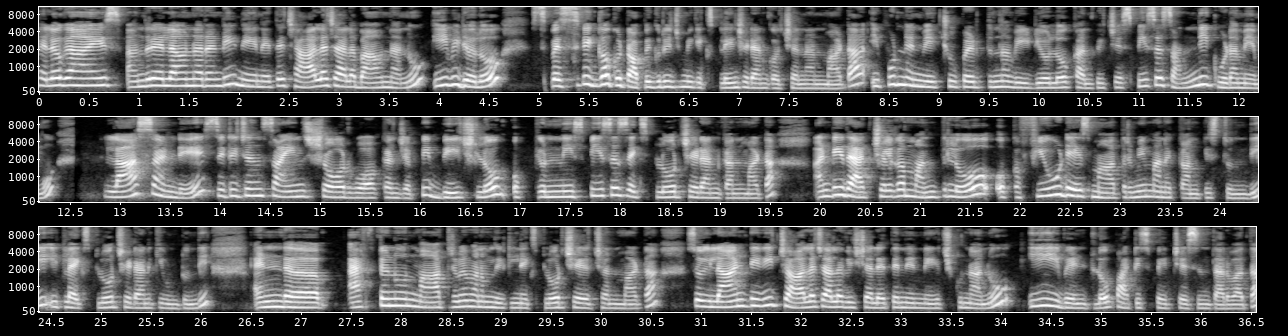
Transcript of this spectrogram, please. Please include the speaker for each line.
Speaker 1: Hello guys అందరూ ఎలా ఉన్నారండి? నేనైతే చాలా చాలా బాగున్నాను. ఈ వీడియోలో స్పెసిఫిక్‌గా ఒక టాపిక్ గురించి మీకు ఎక్స్‌ప్లెయిన్ చేయడానికి వచ్చాను అనమాట ఇప్పుడు నేను మీకు చూపెడుతున్న వీడియోలో కనిపించే స్పీసెస్ అన్నీ కూడా మేము last Sunday citizen science shore walk అని చెప్పి బీచ్‌లో కొన్ని స్పీసెస్ ఎక్స్‌ప్లోర్ చేయడానికి అనమాట అంటే ఇది యాక్చువల్‌గా మంత్‌లో ఒక ఫ్యూ డేస్ మాత్రమే మనకు కనిపిస్తుంది. ఇట్లా ఎక్స్‌ప్లోర్ చేయడానికి ఉంటుంది. అండ్ ఆఫ్టర్‌నూన్ మాత్రమే మనం వీటిని ఎక్స్‌ప్లోర్ చేయొచ్చు అనమాట సో, ఇలాంటివి చాలా చాలా విషయాలు అయితే నేను నేర్చుకున్నాను. ఈ ఈవెంట్‌లో పార్టిసిపేట్ చేసిన తర్వాత.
